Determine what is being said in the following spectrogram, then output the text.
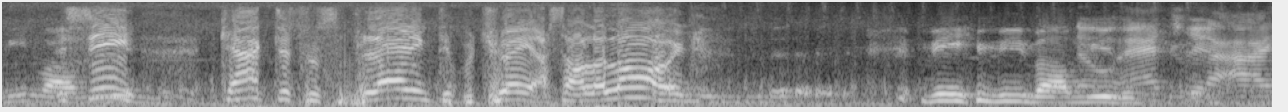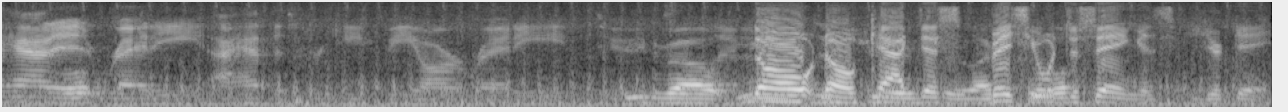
Meanwhile, You see, me Cactus was planning to betray us all along. and- me, meanwhile, me No, and the actually, I had it ready. I had this freaking VR ready to. Meanwhile. No, no, True Cactus. Basically, what you're saying is you're gay.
